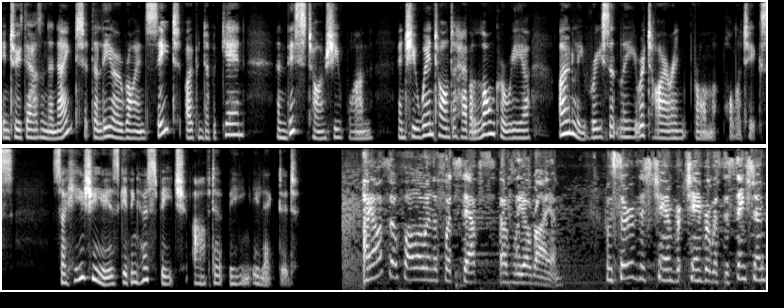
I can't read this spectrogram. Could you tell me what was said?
In 2008, the Leo Ryan seat opened up again, and this time she won, and she went on to have a long career, only recently retiring from politics. So here she is giving her speech after being elected. I also follow in the footsteps of Leo Ryan, who served this chamber, chamber with distinction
